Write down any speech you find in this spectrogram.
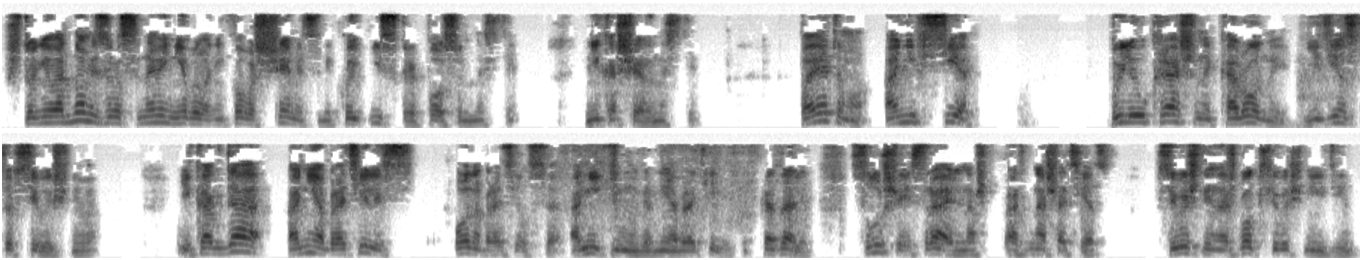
что ни в одном из его сыновей не было никакого шемица, никакой искры посульности, ни кошерности. Поэтому они все были украшены короной единства Всевышнего. И когда они обратились, он обратился, они к нему, вернее, обратились и сказали, слушай, Израиль, наш, наш отец, Всевышний наш Бог, Всевышний един,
